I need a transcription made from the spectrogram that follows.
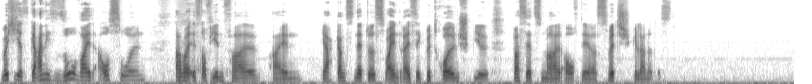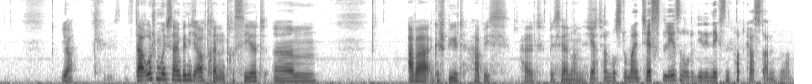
möchte ich jetzt gar nicht so weit ausholen, aber ist auf jeden Fall ein ja ganz nettes 32-Bit Rollenspiel, was jetzt mal auf der Switch gelandet ist. Ja. Da Ocean muss ich sagen, bin ich auch dran interessiert. Ähm, aber gespielt habe ich es halt bisher noch nicht. Ja, dann musst du meinen Test lesen oder dir den nächsten Podcast anhören.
